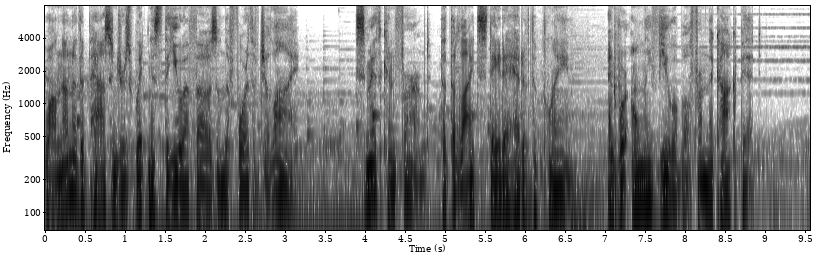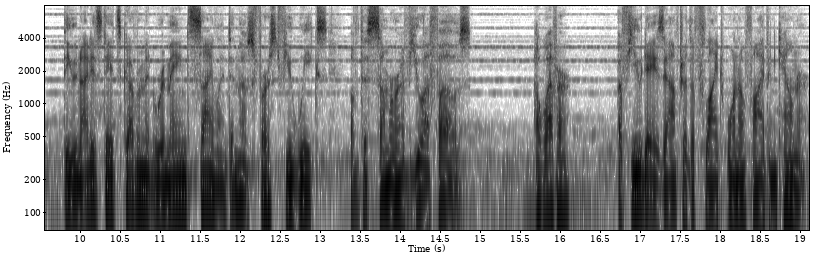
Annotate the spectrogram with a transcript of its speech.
While none of the passengers witnessed the UFOs on the 4th of July, Smith confirmed that the lights stayed ahead of the plane and were only viewable from the cockpit. The United States government remained silent in those first few weeks of the summer of UFOs. However, a few days after the Flight 105 encounter,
